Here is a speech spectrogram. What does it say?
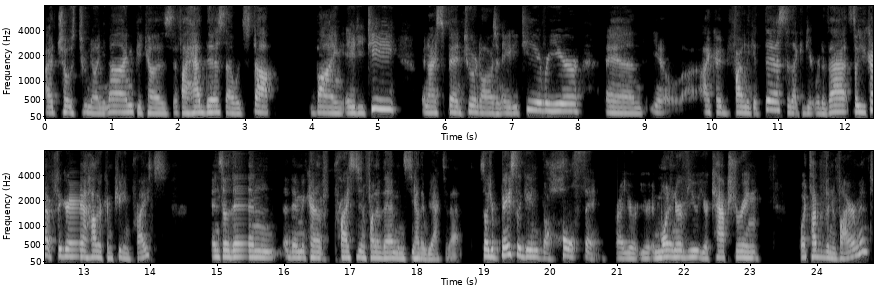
I chose 299 because if I had this, I would stop buying ADT and I spend $200 on ADT every year. And, you know, I could finally get this and I could get rid of that. So you kind of figure out how they're computing price. And so then, then we kind of prices in front of them and see how they react to that. So you're basically getting the whole thing, right? You're, you're in one interview, you're capturing what type of environment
